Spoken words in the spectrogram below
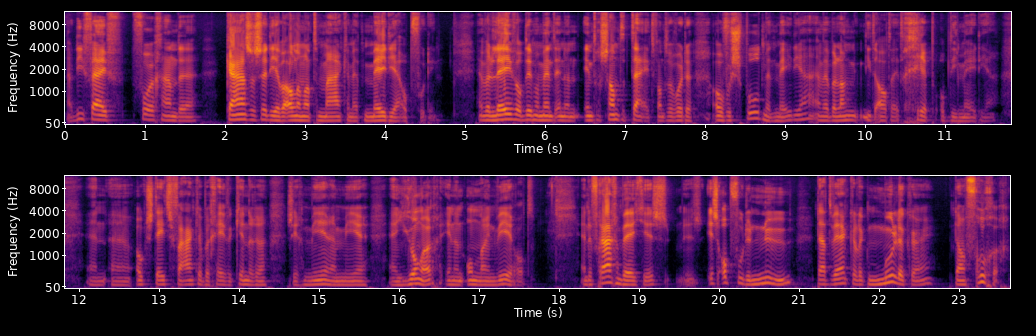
Nou, die vijf voorgaande casussen die hebben allemaal te maken met mediaopvoeding. En we leven op dit moment in een interessante tijd, want we worden overspoeld met media en we hebben lang niet altijd grip op die media. En uh, ook steeds vaker begeven kinderen zich meer en meer en jonger in een online wereld. En de vraag een beetje is, is opvoeden nu daadwerkelijk moeilijker dan vroeger?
